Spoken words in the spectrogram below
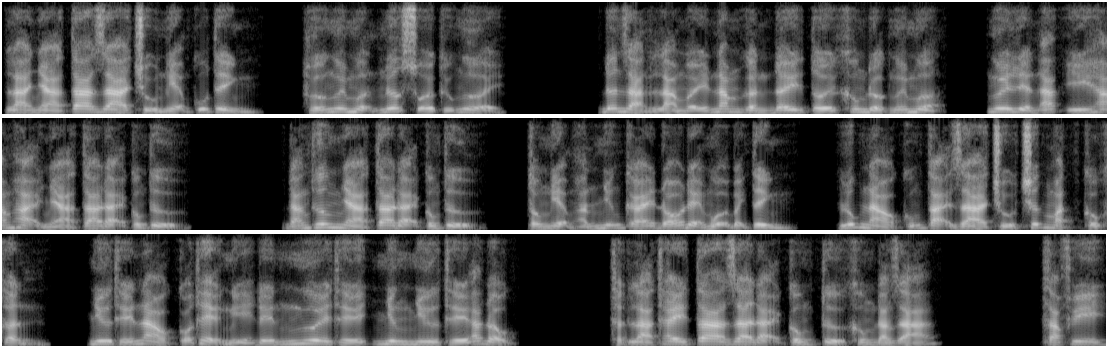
là nhà ta ra chủ niệm cũ tình, hứa ngươi mượn nước suối cứu người. Đơn giản là mấy năm gần đây tới không được ngươi mượn, ngươi liền ác ý hãm hại nhà ta đại công tử. Đáng thương nhà ta đại công tử, tổng niệm hắn những cái đó để muội bệnh tình, lúc nào cũng tại gia chủ trước mặt cầu khẩn, như thế nào có thể nghĩ đến ngươi thế nhưng như thế ác độc. Thật là thay ta ra đại công tử không đáng giá. Ta phi,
